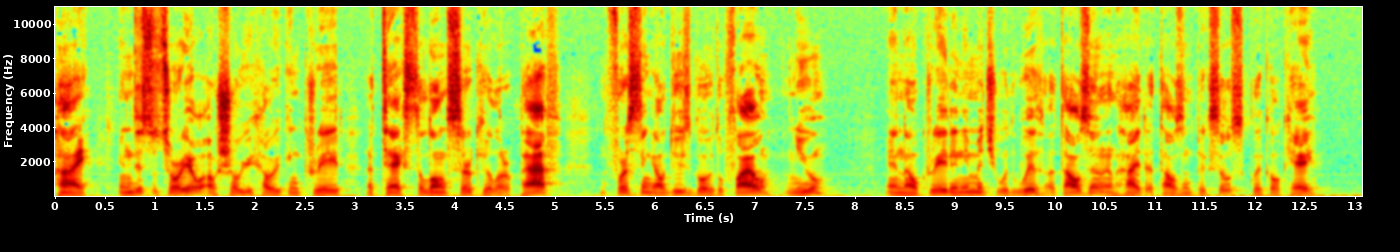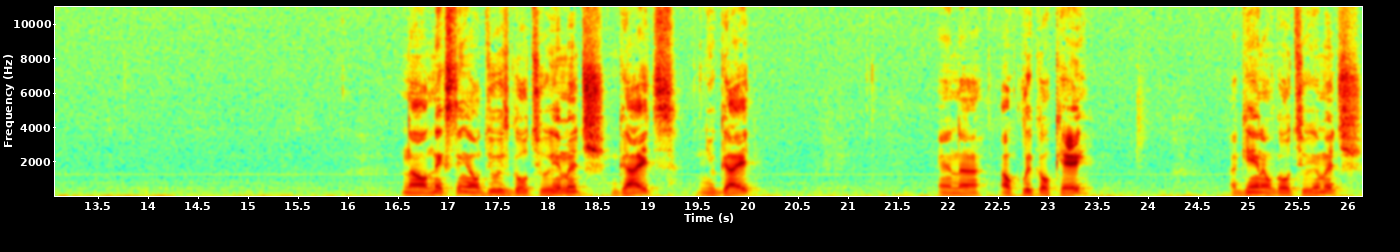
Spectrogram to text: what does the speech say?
Hi, in this tutorial I'll show you how you can create a text along circular path. The first thing I'll do is go to File, New, and I'll create an image with width 1000 and height 1000 pixels. Click OK. Now next thing I'll do is go to Image, Guides, New Guide, and uh, I'll click OK. Again I'll go to Image,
